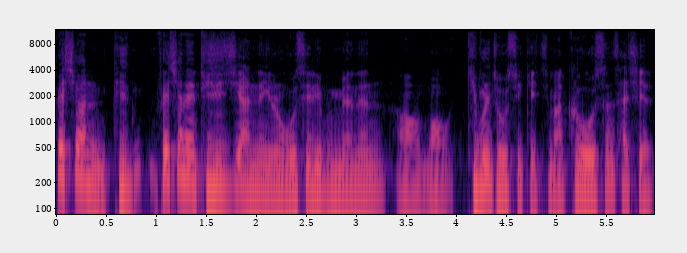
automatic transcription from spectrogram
패션, 디, 패션에 뒤지지 않는 이런 옷을 입으면은, 어, 뭐, 기분이 좋을 수 있겠지만 그 옷은 사실,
